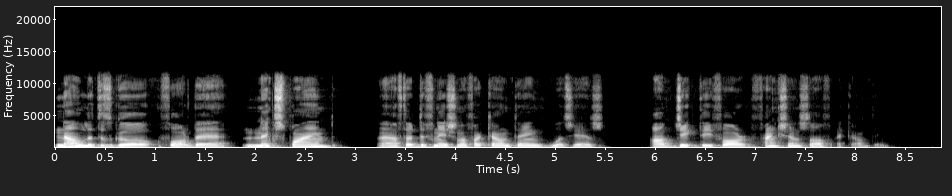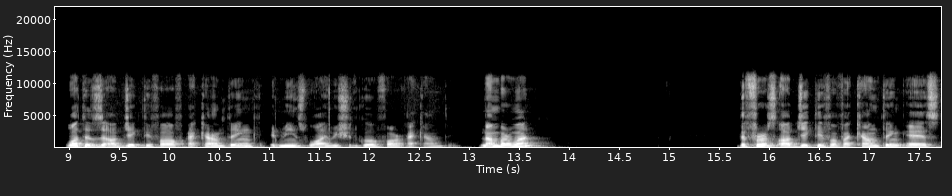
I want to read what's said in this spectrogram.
Now let us go for the next point after definition of accounting, which is objective or functions of accounting. What is the objective of accounting? It means why we should go for accounting. Number one, the first objective of accounting is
